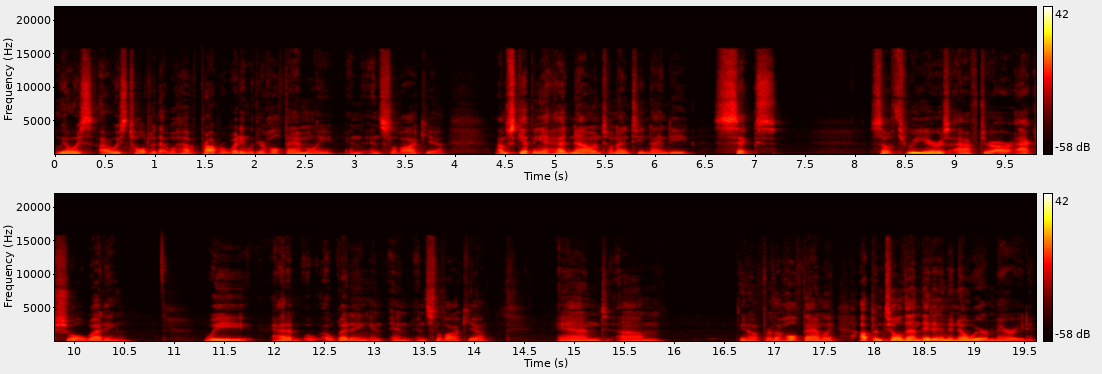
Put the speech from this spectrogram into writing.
we always I always told her that we'll have a proper wedding with your whole family in, in Slovakia. I'm skipping ahead now until 1996. So, three years after our actual wedding, we had a, a wedding in, in, in, Slovakia. And, um, you know, for the whole family. Up until then, they didn't even know we were married.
